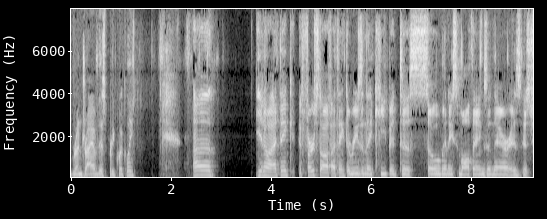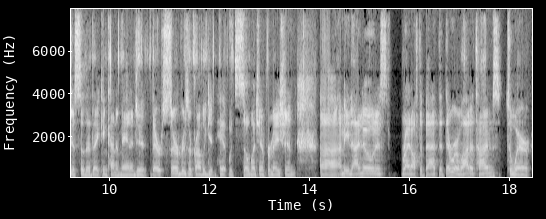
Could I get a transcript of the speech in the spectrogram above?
run dry of this pretty quickly? Uh, you know, I think first off, I think the reason they keep it to so many small things in there is is just so that they can kind of manage it. Their servers are probably getting hit with so much information. Uh, I mean, I noticed right off the bat that there were a lot of times to where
